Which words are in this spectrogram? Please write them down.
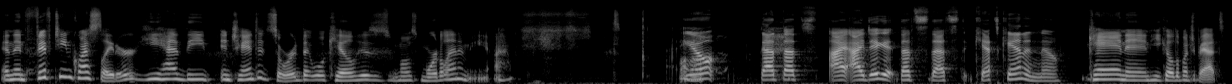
And then 15 quests later, he had the enchanted sword that will kill his most mortal enemy. you know, that that's I I dig it. That's that's the cat's canon now. Canon. He killed a bunch of bats.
